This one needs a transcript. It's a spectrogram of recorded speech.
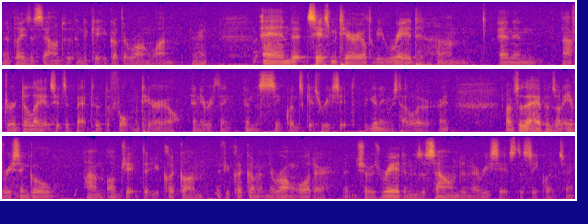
and it plays a sound to indicate you've got the wrong one. Right? And it sets material to be red, um, and then after a delay it sets it back to the default material and everything and the sequence gets reset to the beginning and we start all over right? Um, so that happens on every single um, object that you click on. If you click on it in the wrong order it shows red and there's a sound and it resets the sequence right?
